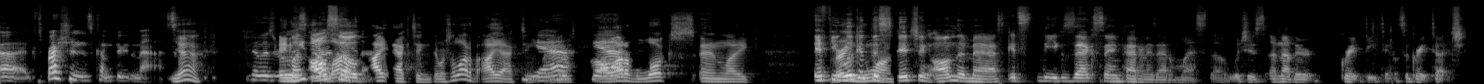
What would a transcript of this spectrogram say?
uh, expressions come through the mask. yeah. that was really he But did a smart. lot also- eye acting. There was a lot of eye acting. Yeah, was yeah. A lot of looks and like If you Very look at the stitching on the mask, it's the exact same pattern as Adam West, though, which is another great detail. It's a great touch.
